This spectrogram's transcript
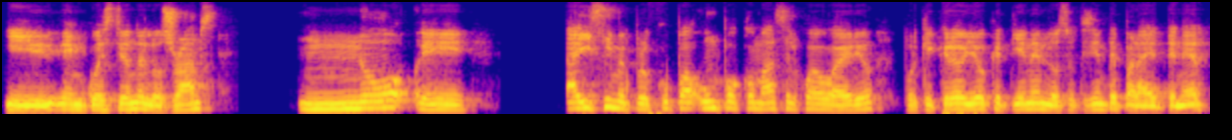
Y en cuestión de los Rams, no, eh, ahí sí me preocupa un poco más el juego aéreo, porque creo yo que tienen lo suficiente para detener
